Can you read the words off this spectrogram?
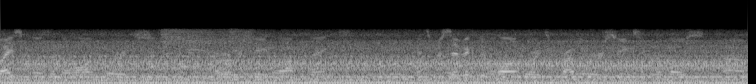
Bicycles and the longboards are where we're seeing a lot of things. And specifically the longboards, are probably where we're seeing some of the most um,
